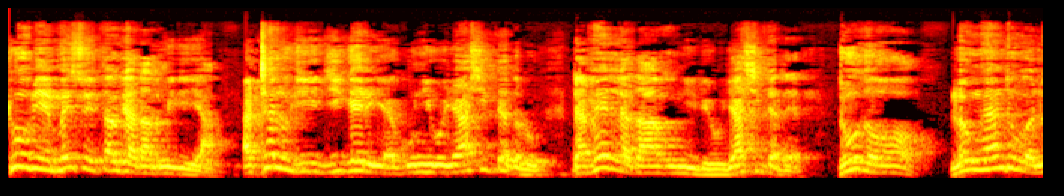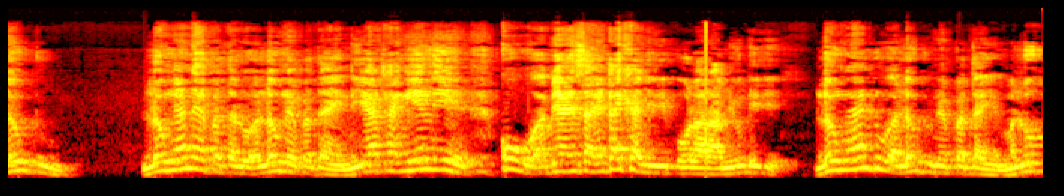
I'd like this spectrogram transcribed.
ထို့အပြင်မိတ်ဆွေတောက်ကြတာသမီးတွေကအထက်လူကြီးအကြီးကဲတွေရဲ့အကူအညီကိုရရှိတတ်တယ်လို့တပည့်လက်သားအကူအညီတွေကိုရရှိတတ်တယ်သို့တော့လုပ်ငန်းတူအလုပ်တူ လုပ်ငန်းနဲ့ပတ်သက်လို့အလုပ်နဲ့ပတ်သက်ရင်နေရာထိုင်ခင်းလေးကိုယ့်ကိုအပြိုင်ဆိုင်တိုက်ခတ်လေးတွေပေါ်လာတာမျိုးလေးတွေလုပ်ငန်းတူအလုပ်တူနဲ့ပတ်သက်ရင်မလို့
